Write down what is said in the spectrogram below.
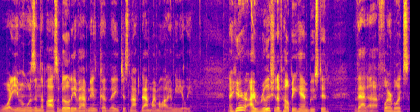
what even was in the possibility of happening because they just knocked out my Milotic immediately. Now here, I really should have Helping Hand boosted that uh, Flare Blitz,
